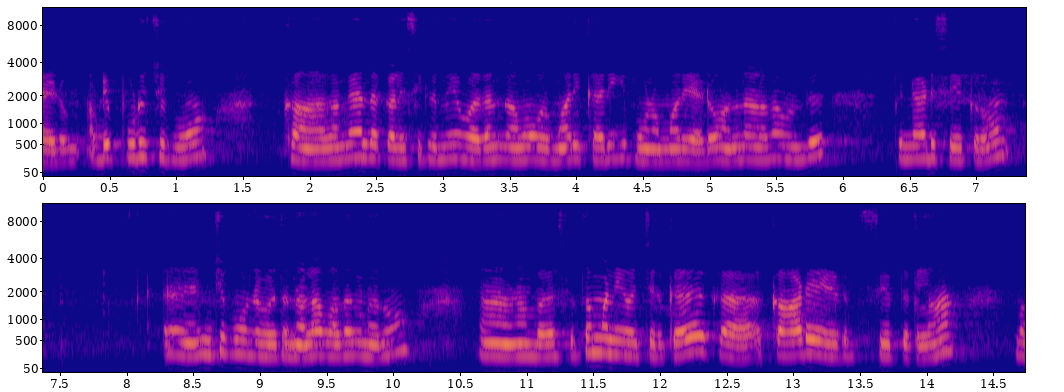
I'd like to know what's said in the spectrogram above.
ஆகிடும் அப்படியே பிடிச்சிக்கும். கா வெங்காயம் தக்காளி சீக்கிரமே வதங்காமல் ஒரு மாதிரி கருகி போன மாதிரி ஆகிடும் அதனால தான் வந்து பின்னாடி சேர்க்குறோம். இஞ்சி பூண்டு விழுது நல்லா வதங்கினதும் நம்ம சுத்தம் பண்ணி வச்சுருக்க கா காடையை எடுத்து சேர்த்துக்கலாம். நம்ம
